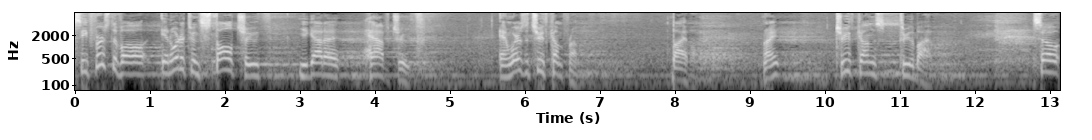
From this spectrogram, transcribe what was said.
See, first of all, in order to install truth, you got to have truth. And where's the truth come from? Bible, right? Truth comes through the Bible. So,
